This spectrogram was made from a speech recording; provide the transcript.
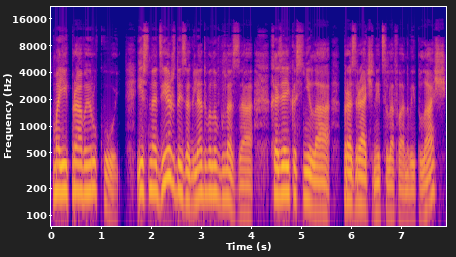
моей правой рукой и с надеждой заглядывала в глаза. Хозяйка сняла прозрачный целлофановый плащ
